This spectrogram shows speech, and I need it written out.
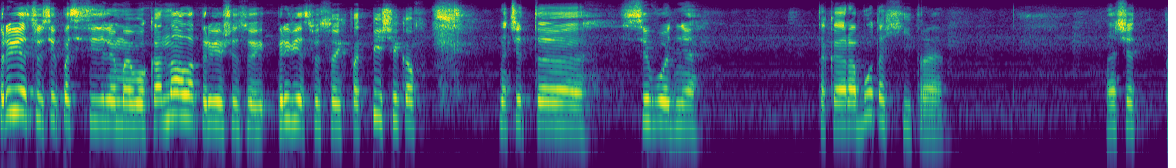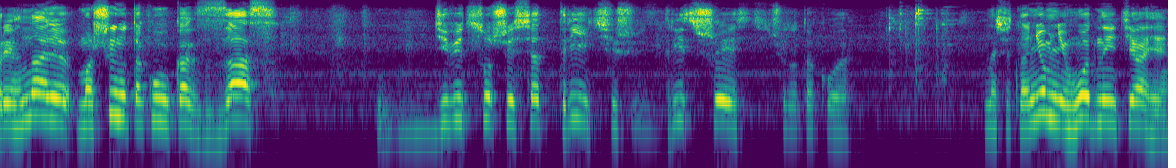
Приветствую всех посетителей моего канала, приветствую приветствую своих подписчиков. Значит, э, сегодня такая работа хитрая. Значит, пригнали машину такую, как ЗАЗ 963, 36, что-то такое. Значит, на нем негодные тяги.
